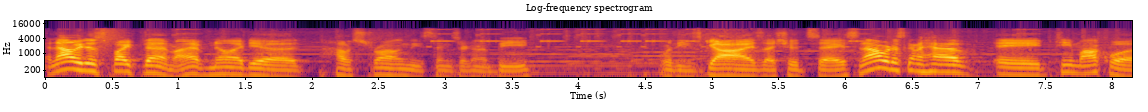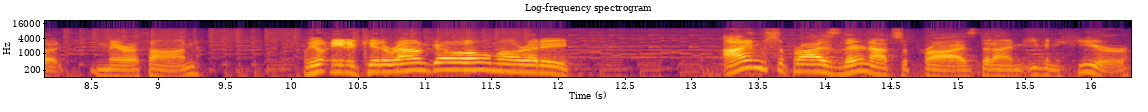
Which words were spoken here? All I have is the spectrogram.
And now we just fight them. I have no idea how strong these things are going to be. Or these guys, I should say. So now we're just going to have a Team Aqua marathon. We don't need a kid around. Go home already. I'm surprised they're not surprised that I'm even here.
